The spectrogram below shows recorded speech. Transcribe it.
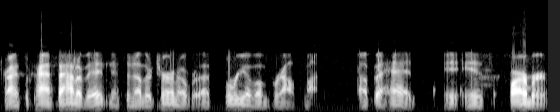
Tries to pass out of it, and it's another turnover. That's three of them for Altamont. Up ahead is Farmer.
